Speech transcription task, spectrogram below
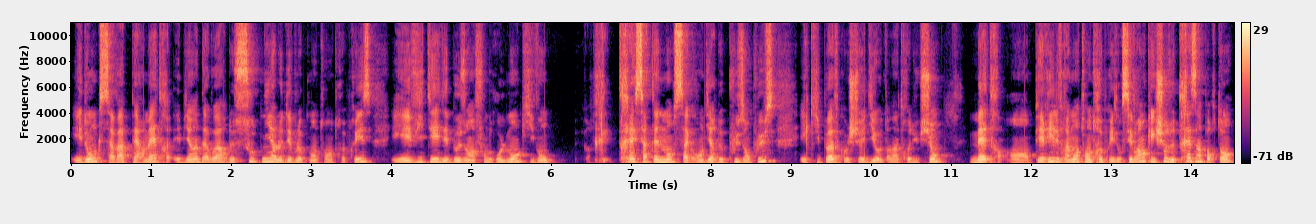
et donc ça va permettre eh bien d'avoir de soutenir le développement de ton entreprise et éviter des besoins à fond de roulement qui vont très certainement s'agrandir de plus en plus et qui peuvent, comme je te l'ai dit en introduction, mettre en péril vraiment ton entreprise. Donc c'est vraiment quelque chose de très important.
